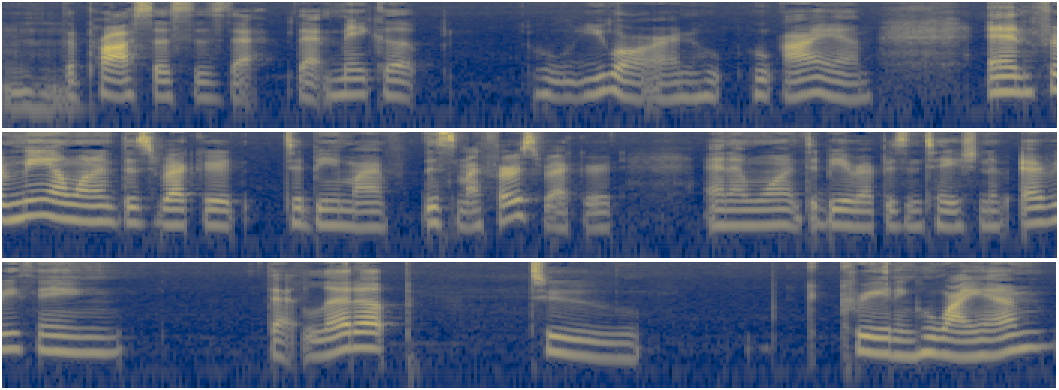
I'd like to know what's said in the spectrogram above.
mm-hmm. the processes that, that make up who you are and who, who I am. And for me, I wanted this record to be my this is my first record, and I want it to be a representation of everything that led up to creating who I am,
